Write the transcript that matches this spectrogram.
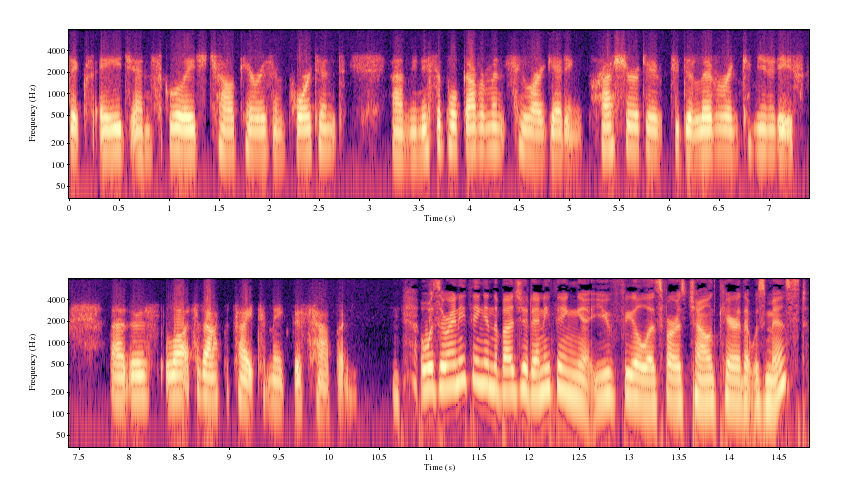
six age and school age childcare is important, uh, municipal governments who are getting pressure to, to deliver in communities. Uh, there's lots of appetite to make this happen. Was there anything in the budget, anything you feel as far as childcare that was missed?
